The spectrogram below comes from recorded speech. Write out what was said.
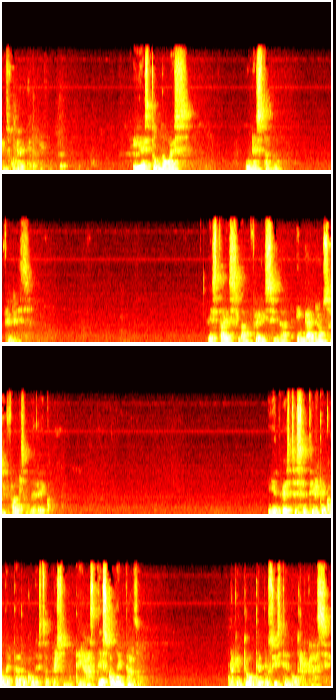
les voy a Y esto no es un estado feliz. Esta es la felicidad engañosa y falsa del ego. Y en vez de sentirte conectado con esta persona, te has desconectado. Porque tú te pusiste en otra clase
